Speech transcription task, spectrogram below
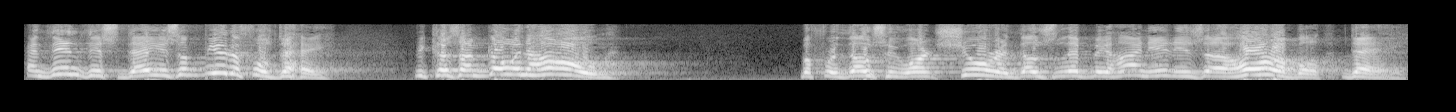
And then this day is a beautiful day because I'm going home. But for those who aren't sure and those left behind, it is a horrible day.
